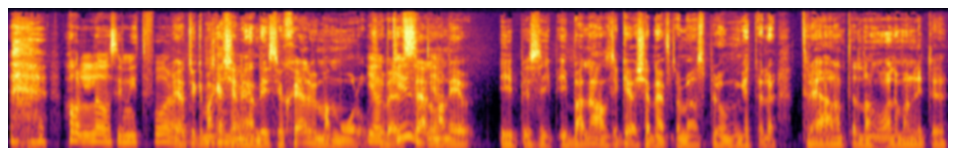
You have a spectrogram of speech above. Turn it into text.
hålla oss i mittfåran. Jag tycker man kan känna igen det i sig själv hur man mår också. Ja, väldigt sällan ja. man är i princip i balans. Det kan jag känna efter om jag har sprungit eller tränat eller någon gång. Eller man är lite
